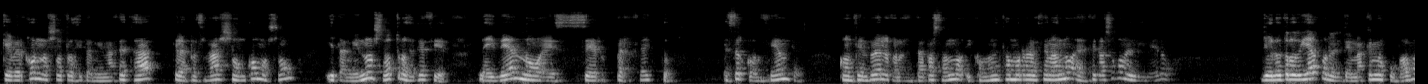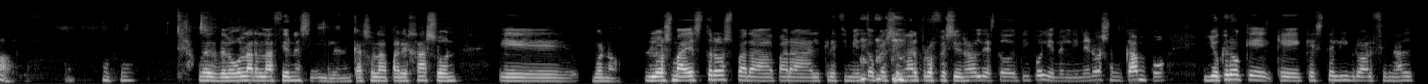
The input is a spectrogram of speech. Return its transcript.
que, ver con nosotros y también aceptar que las personas son como son y también nosotros. Es decir, la idea no es ser perfectos, es ser conscientes, conscientes de lo que nos está pasando y cómo nos estamos relacionando, en este caso, con el dinero. Yo el otro día con el tema que me ocupaba. Desde luego las relaciones y en el caso de la pareja son, eh, bueno, los maestros para, para, el crecimiento personal, profesional de todo tipo y en el dinero es un campo. Y yo creo que, que, este libro al final,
